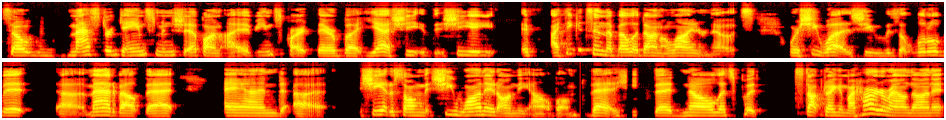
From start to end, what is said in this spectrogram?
So master gamesmanship on Iovine's part there, but yeah, she she if I think it's in the Belladonna liner notes where she was, she was a little bit uh, mad about that, and uh, she had a song that she wanted on the album that he said no, let's put stop dragging my heart around on it.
